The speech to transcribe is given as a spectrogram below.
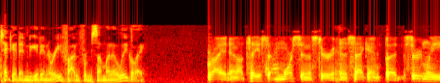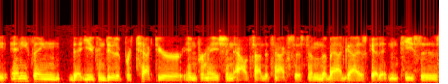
ticket into getting a refund from someone illegally. Right, and I'll tell you something more sinister in a second, but certainly anything that you can do to protect your information outside the tax system, the bad guys get it in pieces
